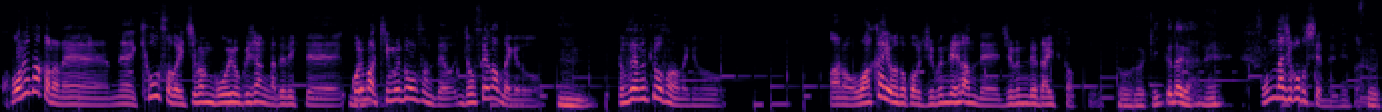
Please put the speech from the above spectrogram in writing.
これだからね、ね、教祖が一番強欲じゃんが出てきて、これまあ、キム・ドンスンって女性なんだけど、うん。女性の教祖なんだけど、あの、若い男を自分で選んで自分で抱いてたっていう、ね。そうそう、結局だからね。同じことしてるんだよ、実は。そう、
